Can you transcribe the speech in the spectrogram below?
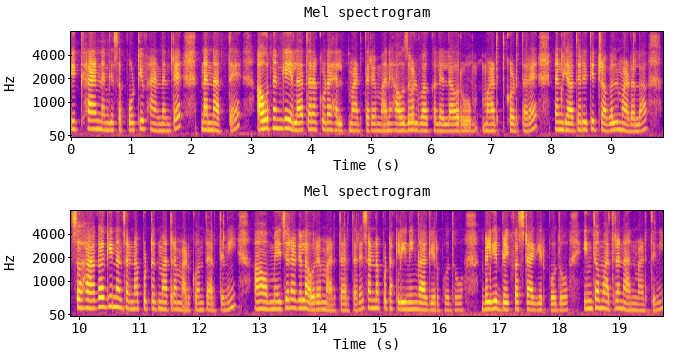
ಬಿಗ್ ಹ್ಯಾಂಡ್ ನನಗೆ ಸಪೋರ್ಟಿವ್ ಹ್ಯಾಂಡ್ ಅಂದರೆ ನನ್ನ ಅತ್ತೆ. ಅವ್ರು ನನಗೆ ಎಲ್ಲ ಥರ ಕೂಡ ಹೆಲ್ಪ್ ಮಾಡ್ತಾರೆ. ಮನೆ ಹೌಸ್ ಹೋಲ್ಡ್ ವರ್ಕಲ್ಲೆಲ್ಲ ಅವರು ಮಾಡಿಕೊಡ್ತಾರೆ. ನನಗೆ ಯಾವುದೇ ರೀತಿ ಟ್ರಬಲ್ ಮಾಡಲ್ಲ. ಸೊ ಹಾಗಾಗಿ ನಾನು ಸಣ್ಣ ಪುಟ್ಟದ ಮಾತ್ರ ಮಾಡ್ಕೊತಾ ಇರ್ತೀನಿ. ಮೇಜರ್ ಆಗೆಲ್ಲ ಅವರೇ ಮಾಡ್ತಾ ಇರ್ತಾರೆ. ಸಣ್ಣ ಪುಟ್ಟ ಕ್ಲೀನಿಂಗ್ ಆಗಿರ್ಬೋದು ಬೆಳಗ್ಗೆ ಬ್ರೇಕ್ಫಾಸ್ಟ್ ಆಗಿರ್ಬೋದು ಇಂಥವು ಮಾತ್ರ ನಾನು ಮಾಡ್ತೀನಿ.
